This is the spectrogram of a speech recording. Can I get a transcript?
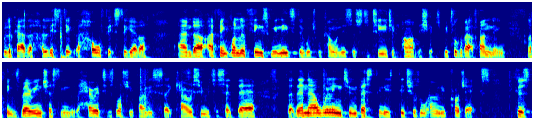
We'll look at the holistic, the whole fits together, and uh, I think one of the things we need to do, which will come on, is the strategic partnerships. We talk about funding, and I think it's very interesting that the Heritage Lottery Fund is said, Karasuta said there, that they're now willing to invest in these digital-only projects because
